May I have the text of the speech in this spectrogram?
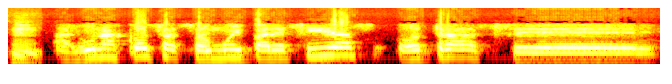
Mm. Algunas cosas son muy parecidas, otras eh,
